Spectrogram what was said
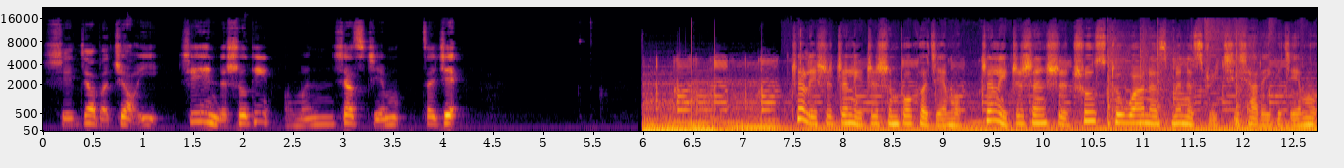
邪教的教义。谢谢你的收听，我们下次节目再见。这里是真理之声播客节目，真理之声是 Truth to Wellness Ministry 旗下的一个节目，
